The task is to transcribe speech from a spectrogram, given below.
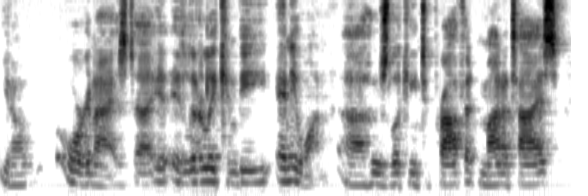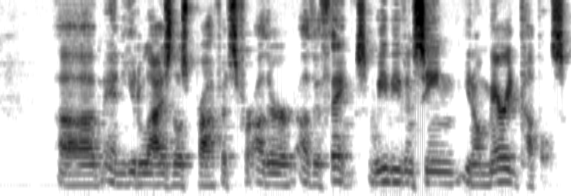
you know, organized. Uh, it, it, literally can be anyone uh, who's looking to profit, monetize, um, and utilize those profits for other other things. We've even seen, you know, married couples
